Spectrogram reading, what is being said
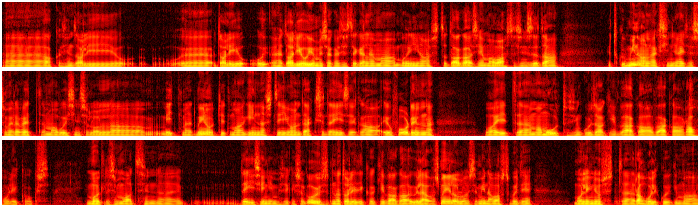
äh,. hakkasin tali äh,, tali äh,, taliujumisega siis tegelema mõni aasta tagasi ja ma avastasin seda, et kui mina läksin jäisesse merevette, ma võisin seal olla mitmed minutid, ma kindlasti ei olnud äksi täis ega eufooriline, vaid äh, ma muutusin kuidagi väga-väga rahulikuks. ma mõtlesin, ma vaatasin äh, teisi inimesi, kes ka ujusid, nad olid ikkagi väga ülevas meeleolus ja mina vastupidi, ma olin just äh, rahulik, kuigi ma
